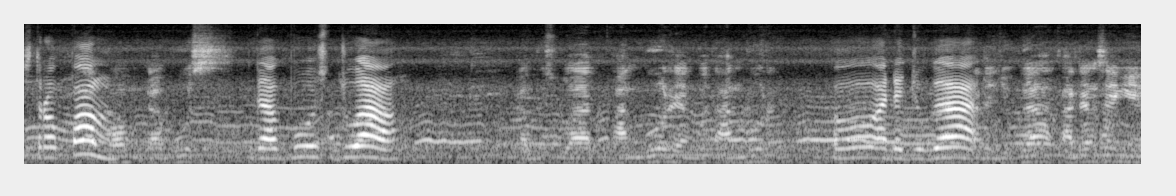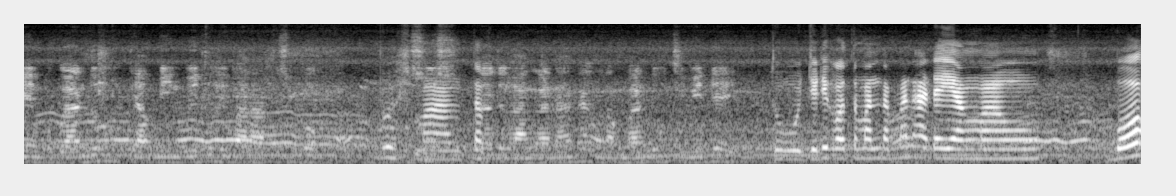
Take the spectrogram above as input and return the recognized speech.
Stropom gabus gabus, jual. gabus buat anggur yang buat anggur Oh, ada juga. ada juga kadang saya ngirim ke Bandung tiap minggu itu 500 box Khusus, mantap. ada langganannya orang Bandung Ciwidey Tuh, jadi kalau teman-teman ada yang mau bok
